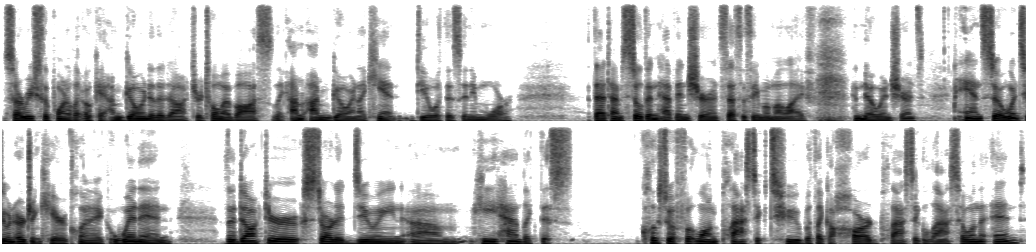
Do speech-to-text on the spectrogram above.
So I reached the point of like, okay, I'm going to the doctor, told my boss, like, I'm, I'm going. I can't deal with this anymore. At that time, still didn't have insurance. That's the theme of my life no insurance. And so went to an urgent care clinic, went in. The doctor started doing, um, he had like this close to a foot long plastic tube with like a hard plastic lasso on the end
